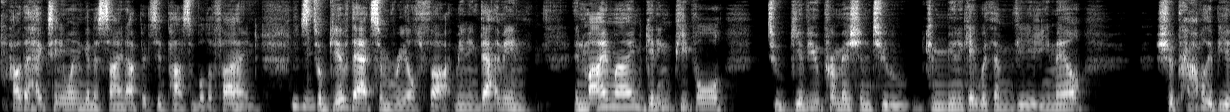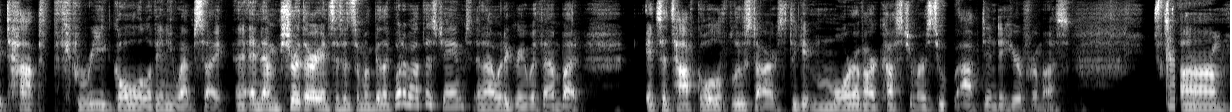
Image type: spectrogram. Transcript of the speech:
how the heck's anyone going to sign up? It's impossible to find. Mhm. So give that some real thought. Meaning that I mean, in my mind, getting people to give you permission to communicate with them via email should probably be a top three goal of any website. And, I'm sure there are instances someone would be like, what about this, James? And I would agree with them, but it's a top goal of Blue Stars to get more of our customers to opt in to hear from us. Absolutely. Um,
